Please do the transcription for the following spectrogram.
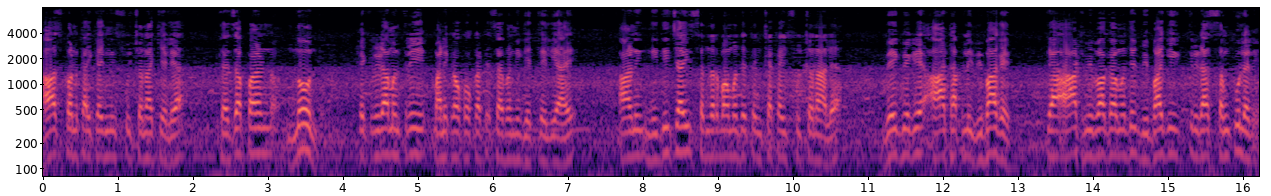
आज पण काही काहींनी सूचना केल्या. त्याचं पण नोंद हे क्रीडामंत्री माणिकराव कोकाटे साहेबांनी घेतलेली आहे. आणि निधीच्याही संदर्भामध्ये त्यांच्या काही सूचना आल्या. वेगवेगळे आठ आपले विभाग आहेत. त्या आठ विभागामध्ये विभागीय क्रीडा संकुलने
